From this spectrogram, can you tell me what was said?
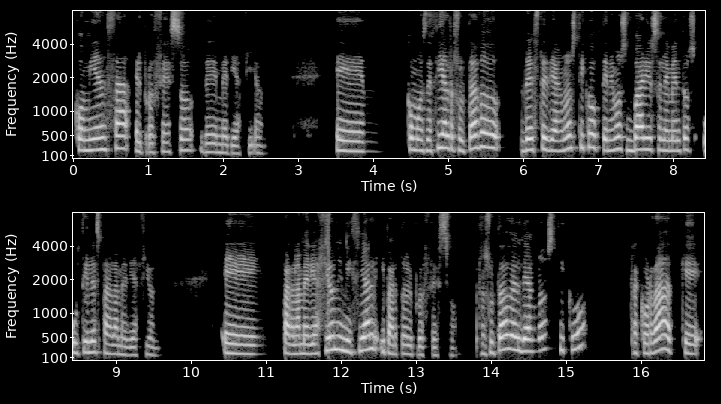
comienza el proceso de mediación. Eh, como os decía, el resultado de este diagnóstico obtenemos varios elementos útiles para la mediación. Eh, para la mediación inicial y para todo el proceso. resultado del diagnóstico, recordad que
